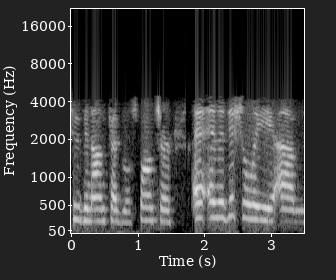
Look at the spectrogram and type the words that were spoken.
to the non-federal sponsor. And, additionally, um,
